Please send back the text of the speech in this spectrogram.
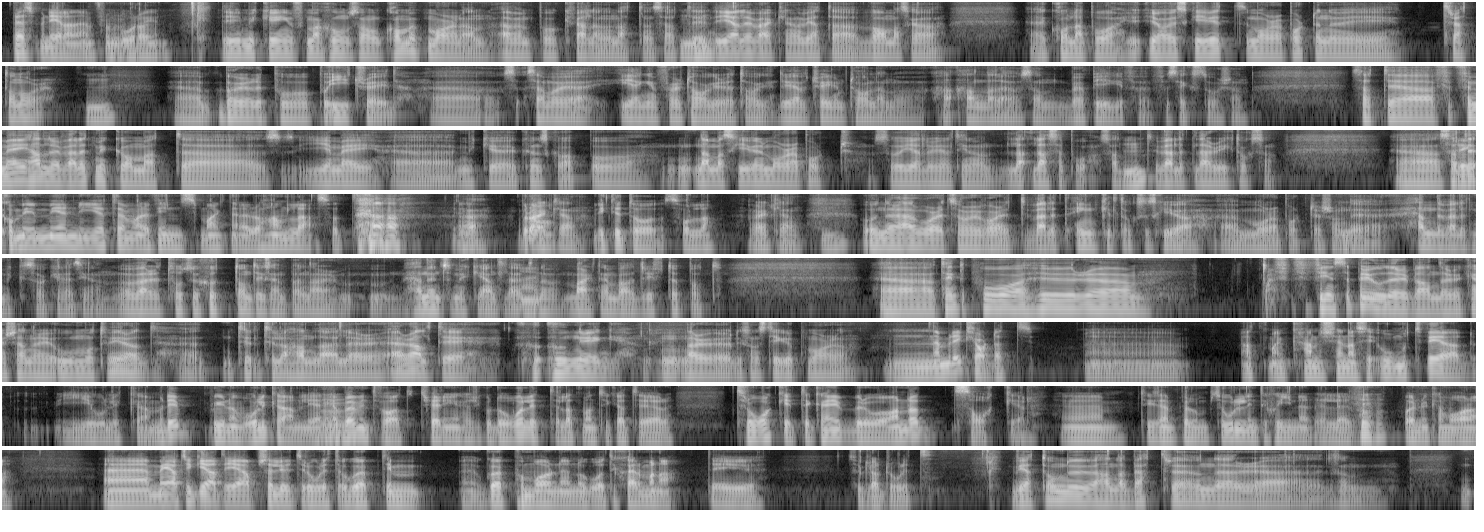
pressmeddelanden från bolagen. Det är mycket information som kommer på morgonen, även på kvällen och natten. Så att det, det gäller verkligen att veta vad man ska eh, kolla på. Jag har ju skrivit morgonrapporten nu i 13 år. Eh, började på, på E-trade. Eh, sen var jag egenföretagare ett tag, drev tradingportalen och ha- handlade och sen började på IG för, för sex år sedan. Så att, eh, för, mig handlar det väldigt mycket om att ge mig mycket kunskap och när man skriver en morgonrapport så gäller det hela tiden att lä- läsa på. Så att det är väldigt lärorikt också. Så att Det kommer ju mer nyheter än vad det finns marknader att handla. Så att, ja, bra. verkligen. Viktigt att sålla. Verkligen. Och under det här året så har det varit väldigt enkelt också att skriva äh, morgonrapporter som det händer väldigt mycket saker hela tiden. Det var värre 2017 till exempel när det hände inte så mycket egentligen utan det var- marknaden bara drift uppåt. Eh, Jag tänkte på hur eh, finns det perioder ibland där du kan känna dig omotiverad eh, till, till att handla eller är du alltid hu- hungrig när du liksom stiger upp på morgonen? Mm, nej, men det är klart att, eh, att man kan känna sig omotiverad i olika... Men det är på grund av olika anledningar. Det behöver inte vara att tradingen kanske går dåligt eller att man tycker att det är tråkigt. Det kan ju bero på andra saker. Eh, till exempel om solen inte skiner eller vad det nu kan vara. Eh, men jag tycker att det är absolut roligt att gå upp, till, eh, gå upp på morgonen och gå till skärmarna. Det är ju såklart roligt. Vet du om du handlar bättre under eh, liksom,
